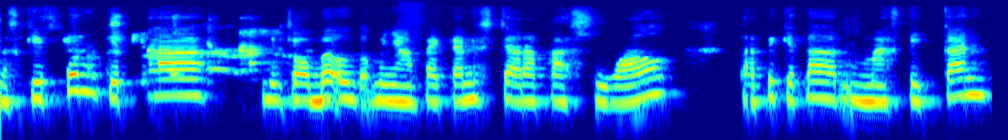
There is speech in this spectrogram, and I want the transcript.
meskipun kita mencoba untuk menyampaikan secara kasual, tapi kita memastikan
